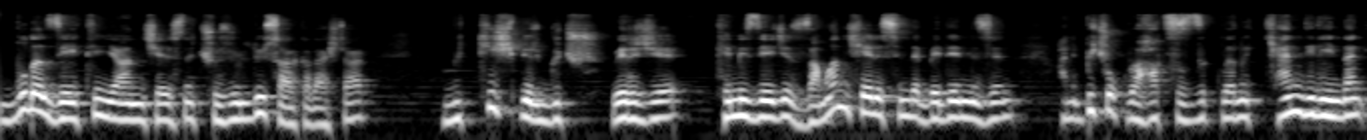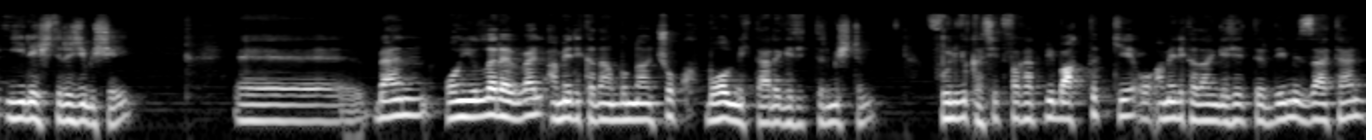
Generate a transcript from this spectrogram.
bu da zeytinyağının içerisinde çözüldüyse arkadaşlar müthiş bir güç verici, temizleyici, zaman içerisinde bedeninizin hani birçok rahatsızlıklarını kendiliğinden iyileştirici bir şey. Ee, ben 10 yıllar evvel Amerika'dan bundan çok bol miktarda getirtmiştim. Fulvik asit fakat bir baktık ki o Amerika'dan getirdiğimiz zaten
